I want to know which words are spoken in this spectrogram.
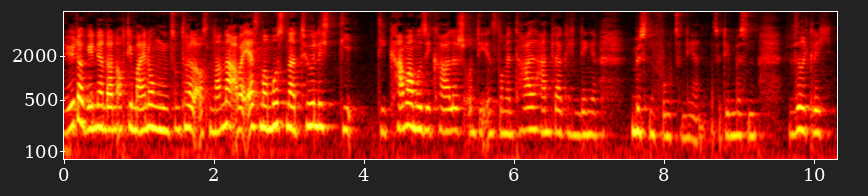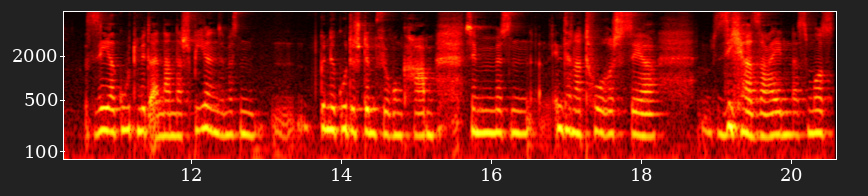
Nö, da gehen ja dann auch die Meinungen zum Teil auseinander. Aber erstmal muss natürlich die die kammermusikalisch und die instrumental-handwerklichen Dinge müssen funktionieren. Also die müssen wirklich sehr gut miteinander spielen. Sie müssen eine gute Stimmführung haben. Sie müssen internatorisch sehr sicher sein. Es muss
